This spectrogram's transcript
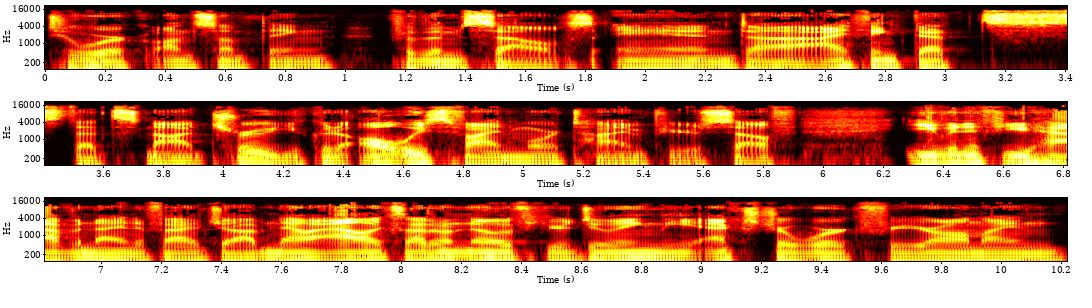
to work on something for themselves. And uh, I think that's that's not true. You could always find more time for yourself, even if you have a nine to five job. Now, Alex, I don't know if you're doing the extra work for your online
